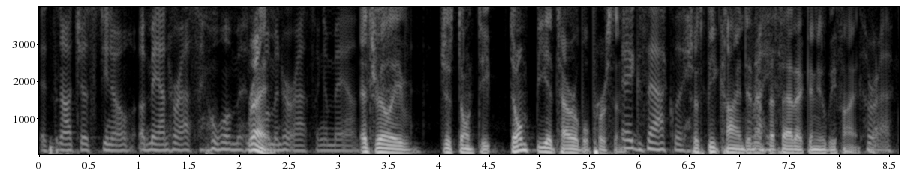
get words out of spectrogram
It's not just you know a man harassing a woman, Right. a woman harassing a man. It's really just don't de- don't be a terrible person. exactly. Just be kind and Right. empathetic, and you'll be fine. Correct.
